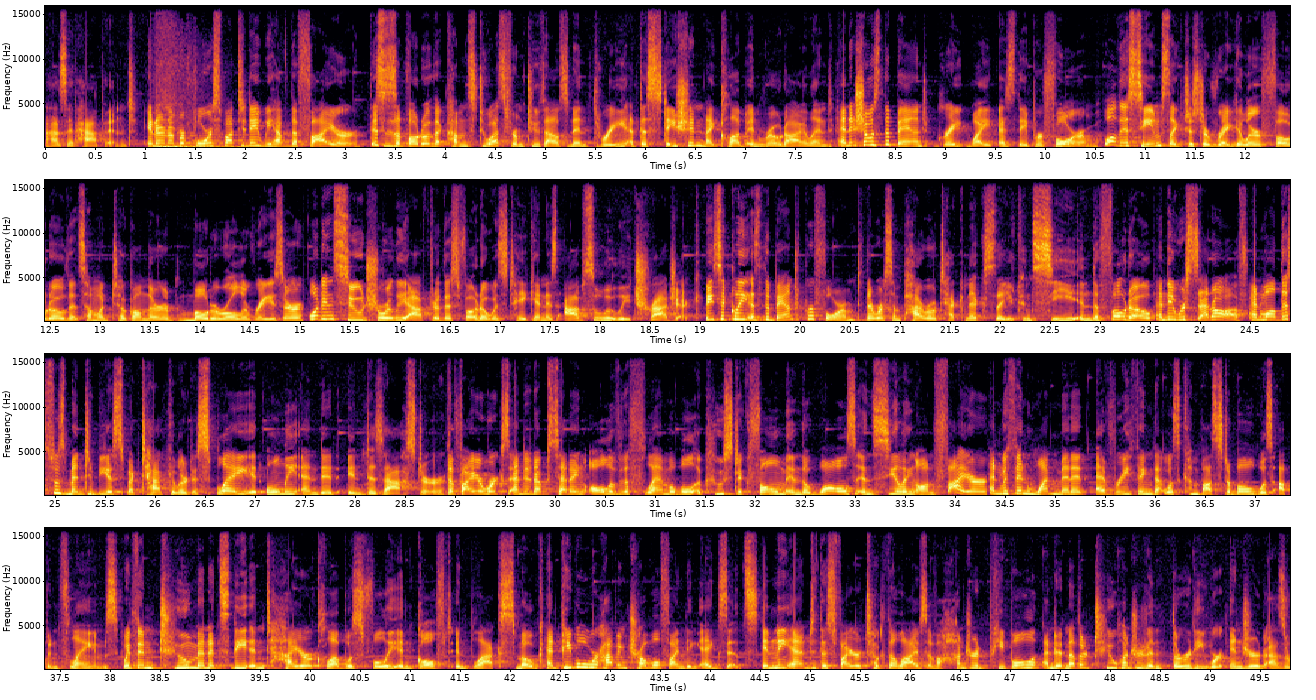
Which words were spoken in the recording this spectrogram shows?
as it happened. In our number 4 spot today we have The Fire. This is a photo that comes to us from 2003 at the Station nightclub in Rhode Island, and it shows the band Great White as they perform. While this seems like just a regular photo that someone took on their Motorola Razr, what ensued shortly after this photo was taken is absolutely tragic. Basically, as the band performed, there were some pyrotechnics that you can see in the photo, and they were set off, and while this was meant to be a spectacular display, it only ended in disaster. The fireworks ended up setting all of the flammable flammable acoustic foam in the walls and ceiling on fire, and within one minute everything that was combustible was up in flames. Within two minutes the entire club was fully engulfed in black smoke and people were having trouble finding exits. In the end this fire took the lives of 100 people and another 230 were injured as a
